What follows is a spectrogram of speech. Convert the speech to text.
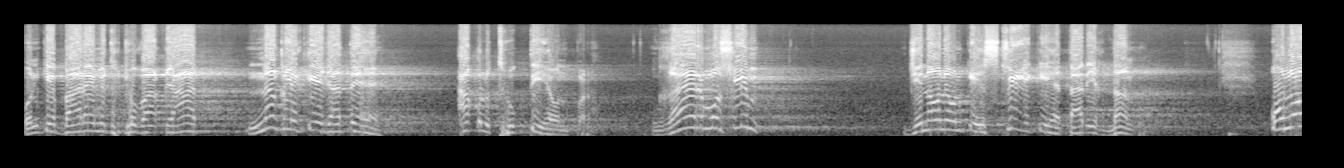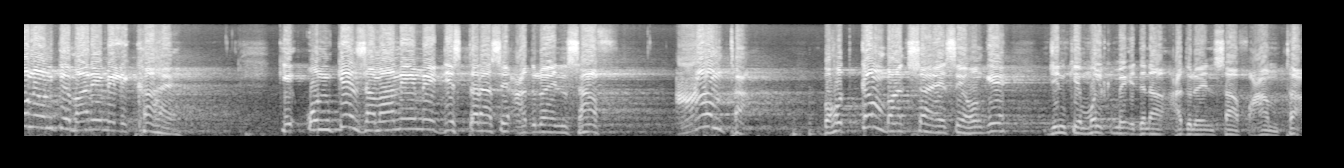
ان کے بارے میں تو جو واقعات نقل کیے جاتے ہیں عقل تھوکتی ہے ان پر۔ غیر مسلم جنہوں نے ان کی ہسٹری لکھی ہے، تاریخ دان انہوں نے ان کے بارے میں لکھا ہے کہ ان کے زمانے میں جس طرح سے عدل و انصاف عام تھا، بہت کم بادشاہ ایسے ہوں گے جن کے ملک میں اتنا عدل و انصاف عام تھا۔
